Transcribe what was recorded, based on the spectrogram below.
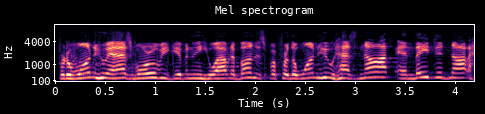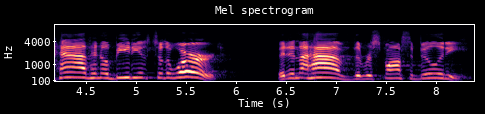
For the one who has more will be given, and he will have an abundance. But for the one who has not, and they did not have in obedience to the word, they did not have the responsibility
